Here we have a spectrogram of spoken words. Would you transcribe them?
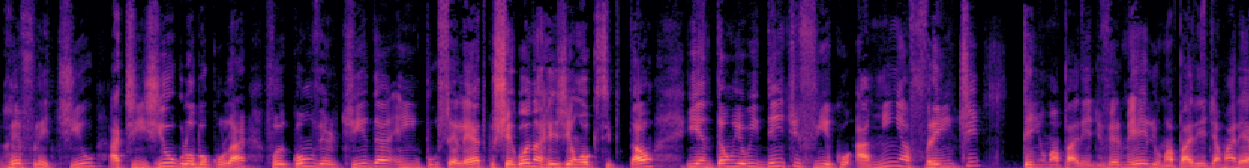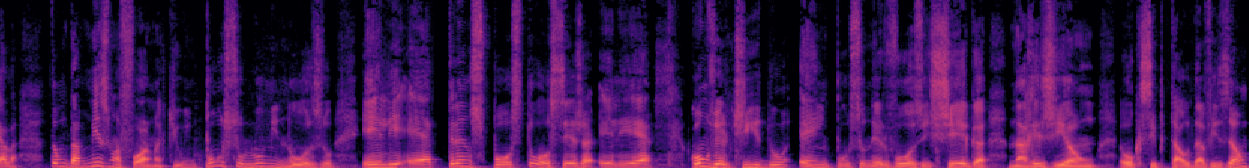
refletiu, atingiu o globo ocular, foi convertida em impulso elétrico, chegou na região occipital e então eu identifico à minha frente tem uma parede vermelha, uma parede amarela. Então, da mesma forma que o impulso luminoso, ele é transposto, ou seja, ele é convertido em impulso nervoso e chega na região occipital da visão,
